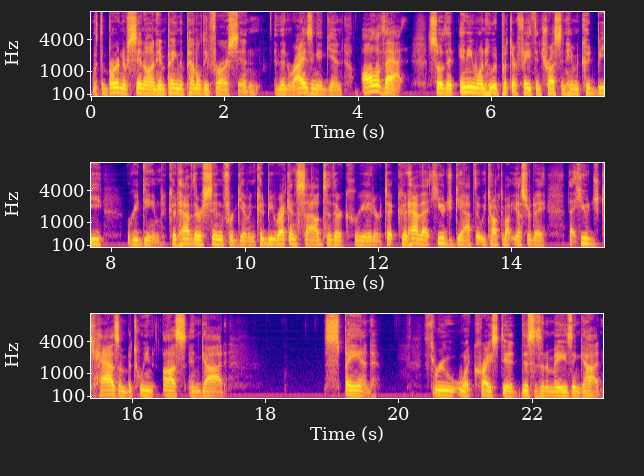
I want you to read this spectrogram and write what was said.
with the burden of sin on him, paying the penalty for our sin, and then rising again. All of that so that anyone who would put their faith and trust in him could be redeemed, could have their sin forgiven, could be reconciled to their creator, to, could have that huge gap that we talked about yesterday, that huge chasm between us and God spanned through what Christ did. This is an amazing God.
